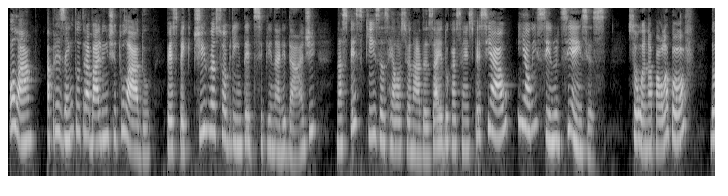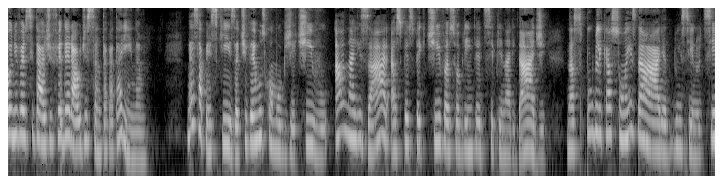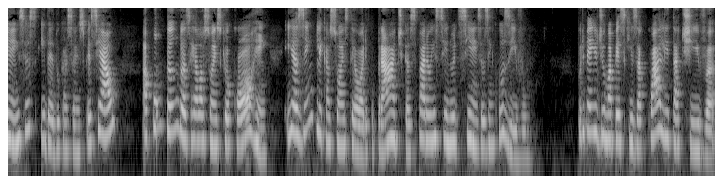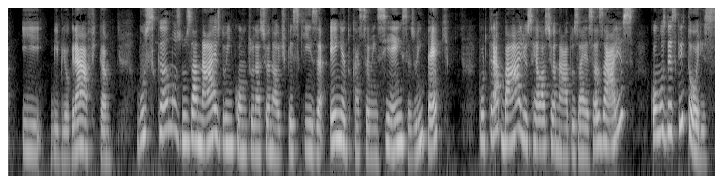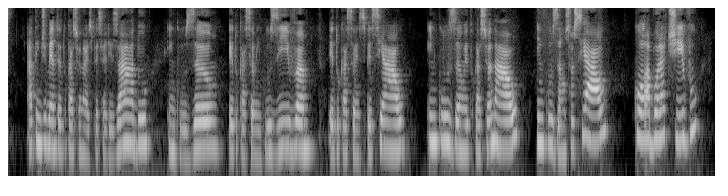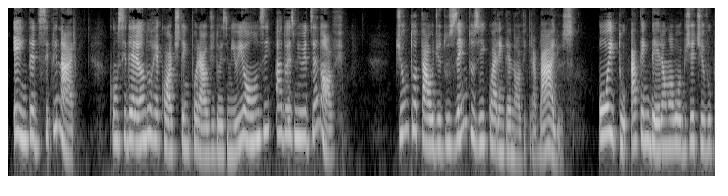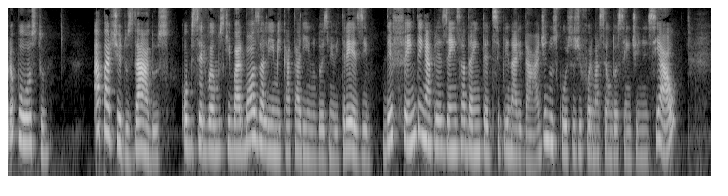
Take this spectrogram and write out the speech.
Olá, apresento o trabalho intitulado Perspectivas sobre Interdisciplinaridade nas pesquisas relacionadas à educação especial e ao ensino de ciências. Sou Ana Paula Boff, da Universidade Federal de Santa Catarina. Nessa pesquisa, tivemos como objetivo analisar as perspectivas sobre interdisciplinaridade nas publicações da área do ensino de ciências e da educação especial, apontando as relações que ocorrem e as implicações teórico-práticas para o ensino de ciências inclusivo. Por meio de uma pesquisa qualitativa e bibliográfica, buscamos nos anais do Encontro Nacional de Pesquisa em Educação em Ciências, o INPEC, por trabalhos relacionados a essas áreas com os descritores: atendimento educacional especializado, inclusão, educação inclusiva, educação especial, inclusão educacional, inclusão social, colaborativo e interdisciplinar considerando o recorte temporal de 2011 a 2019. De um total de 249 trabalhos, oito atenderam ao objetivo proposto. A partir dos dados, observamos que Barbosa Lima e Catarino 2013 defendem a presença da interdisciplinaridade nos cursos de formação docente inicial,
